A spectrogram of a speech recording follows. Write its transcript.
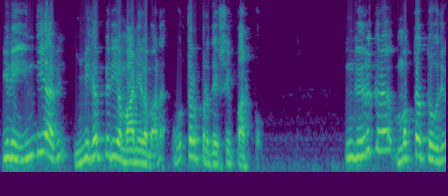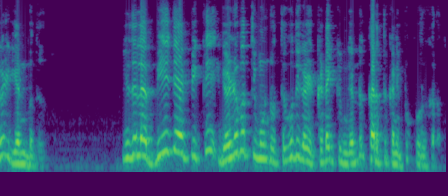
இனி இந்தியாவின் மிகப்பெரிய மாநிலமான உத்தரப்பிரதேசை பார்ப்போம். இங்கு இருக்கிற மொத்த தொகுதிகள் எண்பது. இதுல பிஜேபிக்கு எழுபத்தி மூன்று தொகுதிகள் கிடைக்கும் என்று கருத்து கணிப்பு கூறுகிறது.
